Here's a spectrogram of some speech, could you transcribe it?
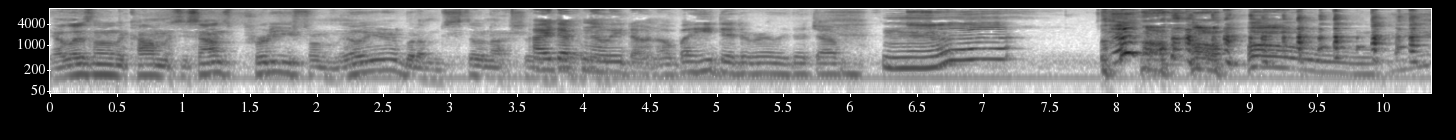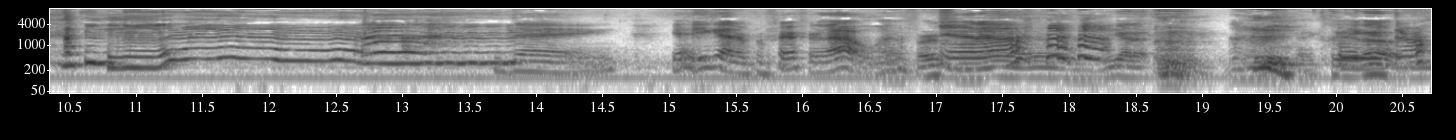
Yeah, let us know in the comments. He sounds pretty familiar, but I'm still not sure. I definitely don't know, but he did a really good job. was. Dang. Yeah, you gotta prepare for that Yeah, one. first you one, know? yeah, yeah. you gotta, you gotta clear, Clear it your up.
